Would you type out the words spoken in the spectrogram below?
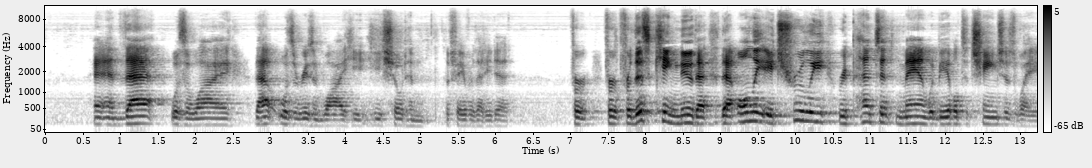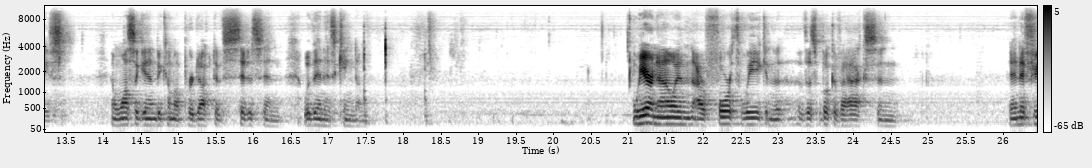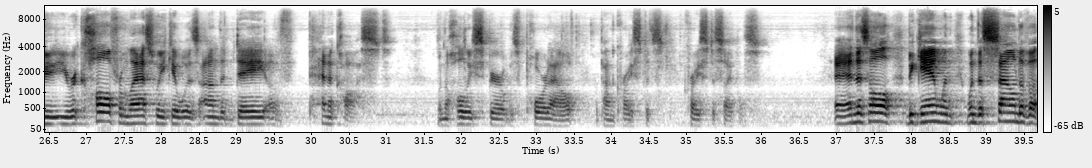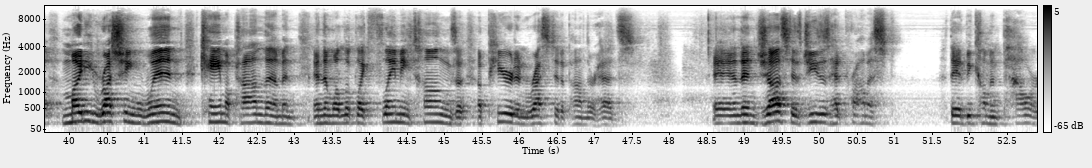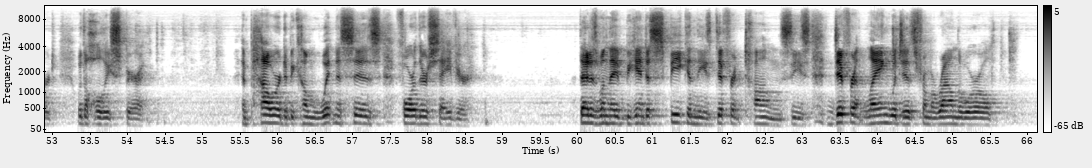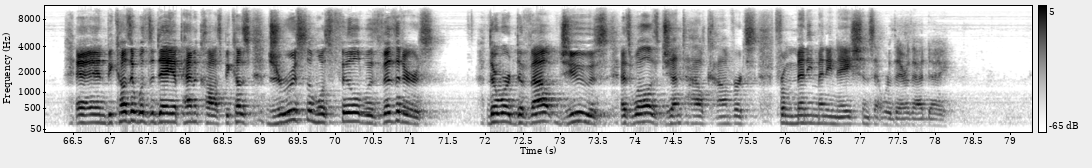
And that was the why, that was the reason why he, he showed him the favor that he did. For, for, for this king knew that, that only a truly repentant man would be able to change his ways and once again become a productive citizen within his kingdom. We are now in our fourth week in the, this book of Acts, and and if you, you recall from last week, it was on the day of Pentecost when the Holy Spirit was poured out upon Christ's, Christ's disciples. And this all began when, when the sound of a mighty rushing wind came upon them, and, and then what looked like flaming tongues uh, appeared and rested upon their heads. And then, just as Jesus had promised, they had become empowered with the Holy Spirit, empowered to become witnesses for their Savior. That is when they began to speak in these different tongues, these different languages from around the world. And because it was the day of Pentecost, because Jerusalem was filled with visitors, there were devout Jews as well as Gentile converts from many, many nations that were there that day.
